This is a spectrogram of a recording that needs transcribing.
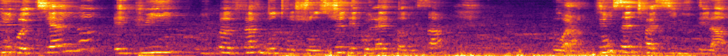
ils retiennent, et puis ils peuvent faire d'autres choses. J'ai des collègues comme ça, voilà, qui ont cette facilité-là.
